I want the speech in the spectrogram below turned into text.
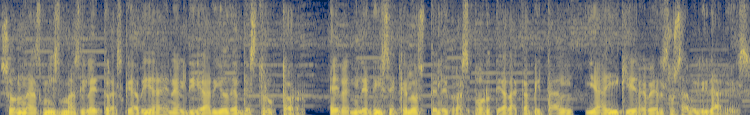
son las mismas letras que había en el diario del destructor. Eren le dice que los teletransporte a la capital, y ahí quiere ver sus habilidades.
